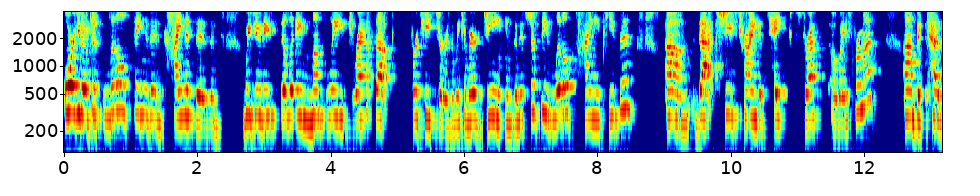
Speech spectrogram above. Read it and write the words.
or, you know, just little things and kindnesses. And we do these silly monthly dress up for teachers and we can wear jeans and it's just these little tiny pieces um, that she's trying to take stress away from us um, because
